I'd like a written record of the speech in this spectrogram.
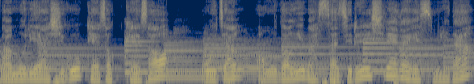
마무리하시고 계속해서 5장 엉덩이 마사지를 실행 하겠습니다.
